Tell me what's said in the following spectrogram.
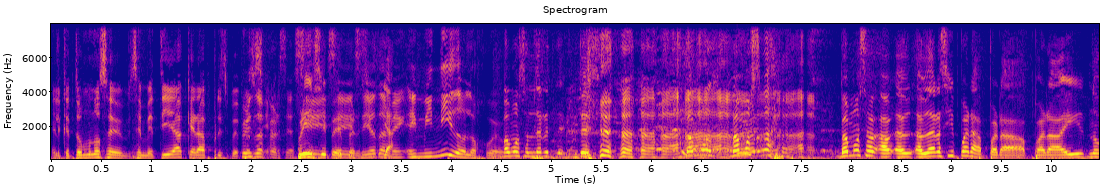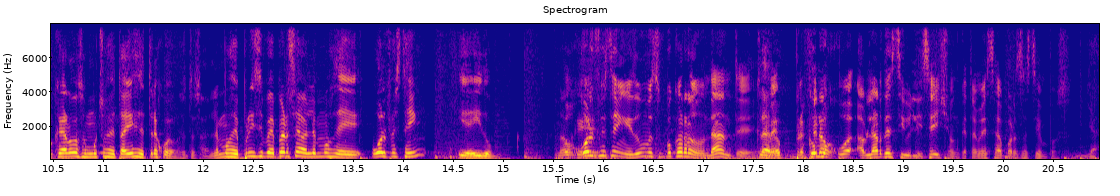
el que todo el mundo se, se metía, que era Príncipe Prince of Persia. Persia. Sí, Príncipe de sí, Persia. sí, yo Ya. también. En mi nido lo juego. Vamos a hablar de, de- vamos, vamos, vamos a, a- a hablar así para, para, para ir no quedarnos en muchos detalles de tres juegos. Entonces, hablemos de Príncipe de Persia, hablemos de Wolfenstein y de Doom. ¿no? O Que- Wolfenstein y Doom es un poco redundante. Claro, Me- prefiero ¿cómo? jugar- hablar de Civilization, que también estaba por esos tiempos. Ya.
